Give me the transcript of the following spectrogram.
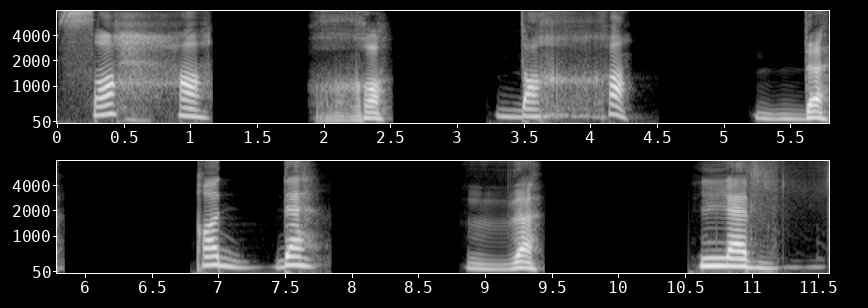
صح. خ. ضخ. د. قد. ذ. لذ.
